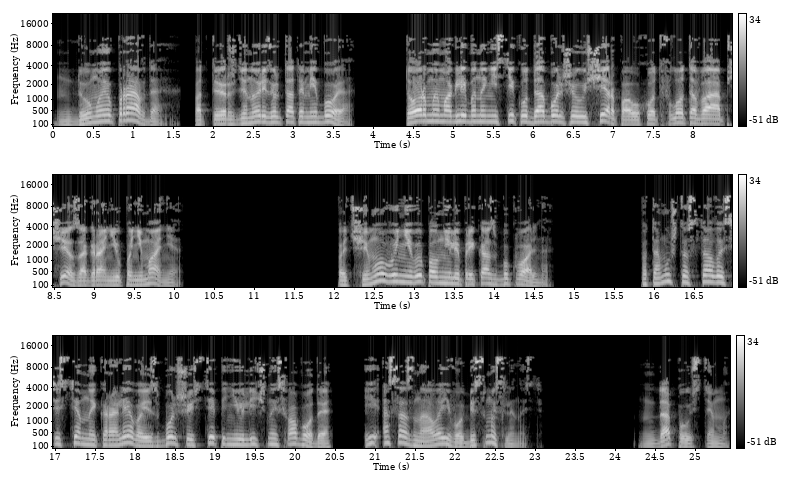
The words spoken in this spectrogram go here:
Думаю, правда. Подтверждено результатами боя. Тормы могли бы нанести куда больше ущерб, а уход флота вообще за гранью понимания. Почему вы не выполнили приказ буквально? Потому что стала системной королевой с большей степенью личной свободы и осознала его бессмысленность. Допустим.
